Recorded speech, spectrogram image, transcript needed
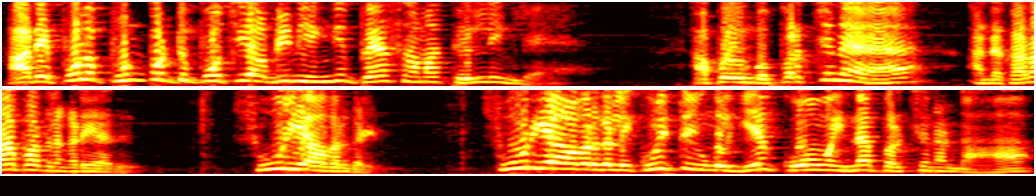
அதே போல புண்பட்டு போச்சு அப்படின்னு எங்கேயும் பேசுற தெரியலீங்களே. அப்போ இவங்க பிரச்சனை அந்த கதாபாத்திரம் கிடையாது. சூர்யா அவர்கள். சூர்யா அவர்களை குறித்து இவங்களுக்கு ஏன் கோவம் என்ன பிரச்சனைன்னா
